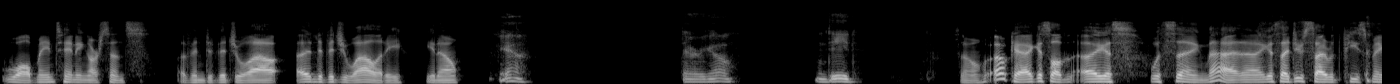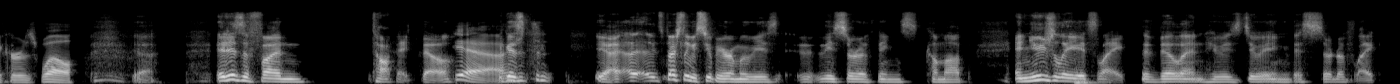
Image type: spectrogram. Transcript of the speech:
while maintaining our sense of individual uh, individuality. You know, Yeah. There we go. Indeed. So okay, I guess I'll I guess with saying that, I guess I do side with Peacemaker as well. Yeah. It is a fun topic though. Yeah, Because- it's an- Yeah, uh, especially with superhero movies, uh, these sort of things come up. And usually it's like the villain who is doing this sort of like,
